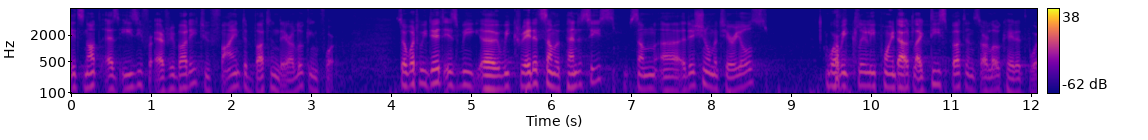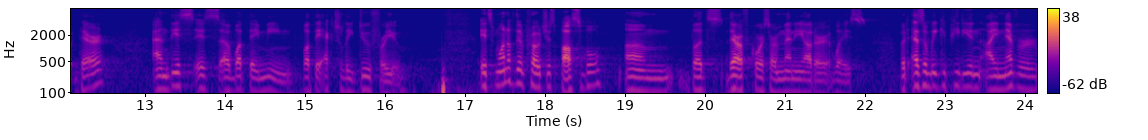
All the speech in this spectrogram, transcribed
it's not as easy for everybody to find the button they are looking for. So what we did is we, uh, we created some appendices, some uh, additional materials, where we clearly point out like these buttons are located there, and this is uh, what they mean, what they actually do for you. It's one of the approaches possible, um, but there of course are many other ways. But as a Wikipedian, I never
